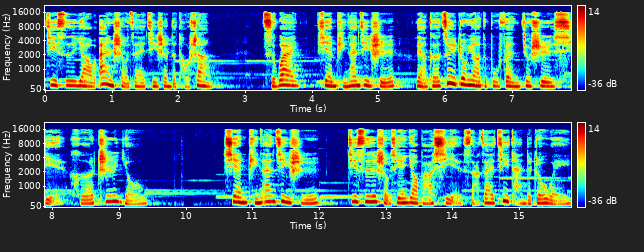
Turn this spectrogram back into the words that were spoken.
祭司要按手在祭生的头上。此外，献平安祭时，两个最重要的部分就是血和脂油。献平安祭时，祭司首先要把血洒在祭坛的周围，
